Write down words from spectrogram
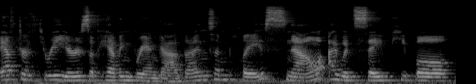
after three years of having brand guidelines in place now, I would say people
